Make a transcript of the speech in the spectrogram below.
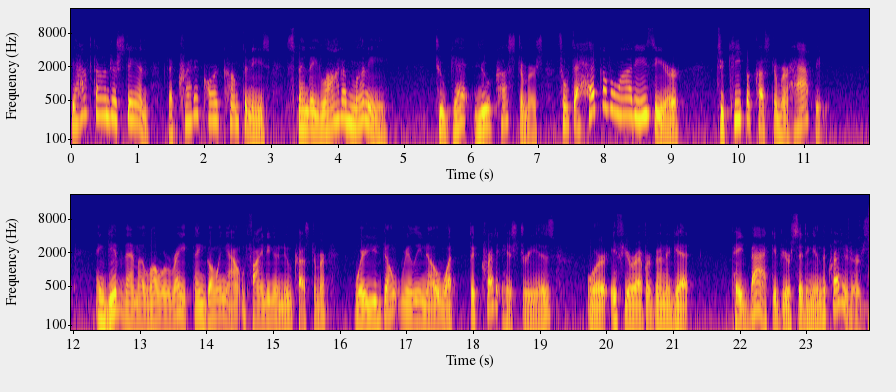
You have to understand that credit card companies spend a lot of money to get new customers. So it's a heck of a lot easier to keep a customer happy and give them a lower rate than going out and finding a new customer where you don't really know what the credit history is or if you're ever going to get paid back if you're sitting in the creditors.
